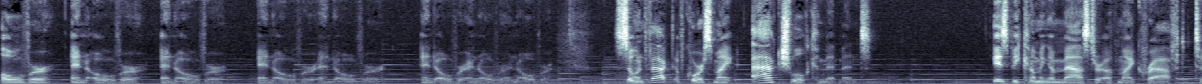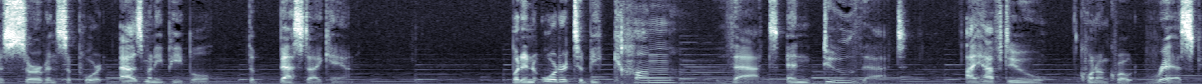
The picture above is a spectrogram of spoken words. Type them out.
over and over and over and over and over and over and over and over. So, in fact, of course, my actual commitment is becoming a master of my craft to serve and support as many people the best I can. But in order to become that and do that, I have to, quote unquote, risk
